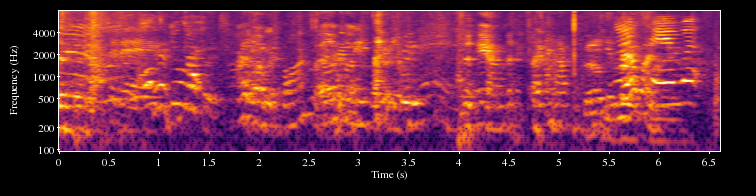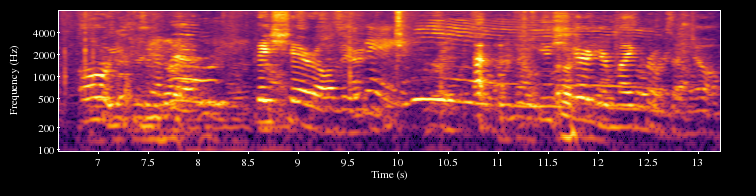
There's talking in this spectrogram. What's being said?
Get that one. Oh, you can have that. They share all their, you share your microbes, I know.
